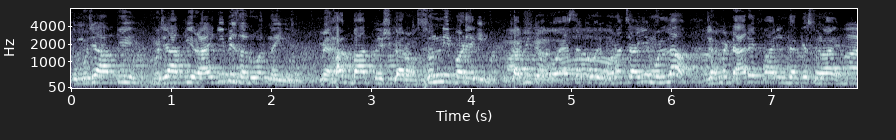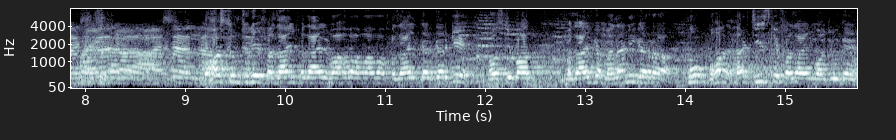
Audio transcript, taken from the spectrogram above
تو مجھے آپ کی مجھے آپ کی رائے کی بھی ضرورت نہیں ہے۔ میں حق بات پیش کر رہا ہوں سننی پڑے گی۔ کبھی تو ایسا تو ہونا چاہیے ملا جو ہمیں ڈائریکٹ فائرنگ کر کے سنائے۔ بہت سن چکے فضائل فضائل واہ واہ واہ واہ فضائل کر کر کے اور اس کے بعد فضائل کا منع نہیں کر رہا۔ خوب بہت ہر چیز کے فضائل موجود ہیں۔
